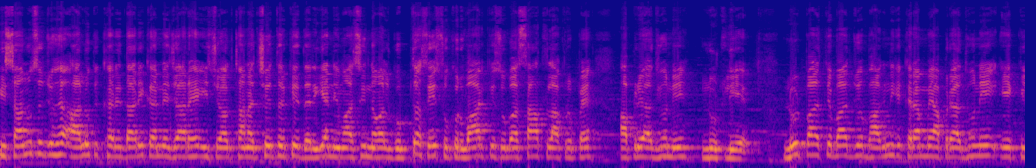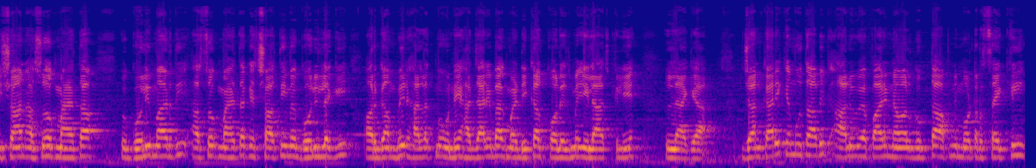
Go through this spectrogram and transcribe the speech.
किसानों से जो है आलू की खरीदारी करने जा रहे इचाक थाना क्षेत्र के दरिया निवासी नवल गुप्ता से शुक्रवार की सुबह सात लाख रुपए अपराधियों ने लूट लिए। लूटपाट के बाद जो भागने के क्रम में अपराधियों ने एक किसान अशोक मेहता को गोली मार दी। अशोक मेहता के छाती में गोली लगी और गंभीर हालत में उन्हें हजारीबाग मेडिकल कॉलेज में इलाज के लिए लाया गया। जानकारी के मुताबिक आलू व्यापारी नवल गुप्ता अपनी मोटरसाइकिल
